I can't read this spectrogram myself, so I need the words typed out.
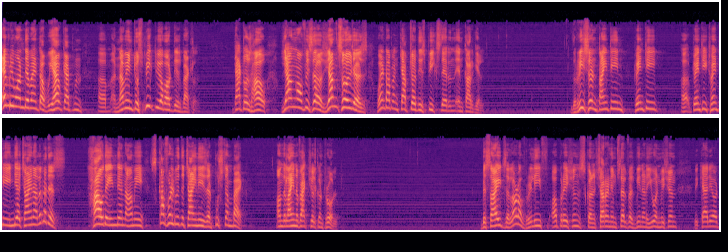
Everyone they went up. We have Captain um, Naveen to speak to you about this battle. That was how young officers, young soldiers went up and captured these peaks there in, in Kargil. The recent 1920, uh, 2020 India China, look at this. How the Indian army scuffled with the Chinese and pushed them back on the line of actual control. Besides a lot of relief operations, Colonel Sharan himself has been on a UN mission. We carry out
